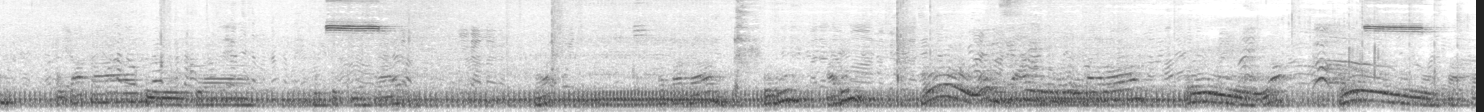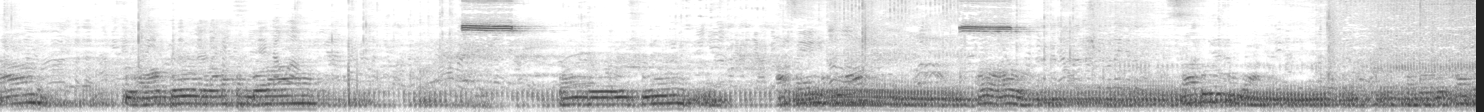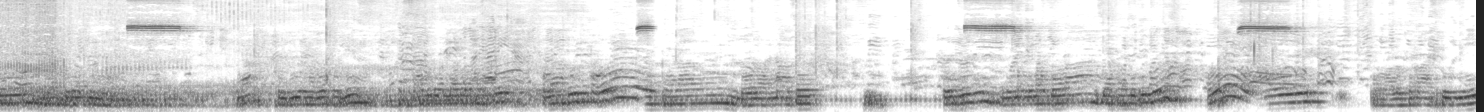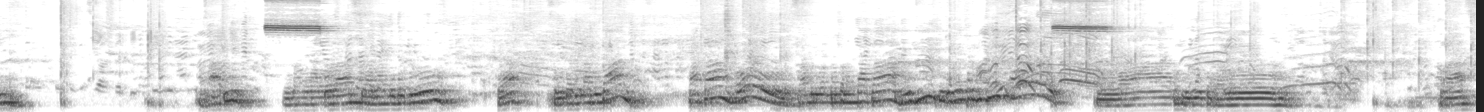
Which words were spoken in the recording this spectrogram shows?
Pendata juga untuk bisa ya apakah tubuh aduh satu dua. Ya tujuh satu lalu oh bola lima lima bola. Siapa yang oh terlalu keras lima lima bola. Siapa yang ya sudah dilakukan. Kakak, oh, sambil menonton kakak, Buji, tiga meter Buji, oh, ini terlalu keras.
